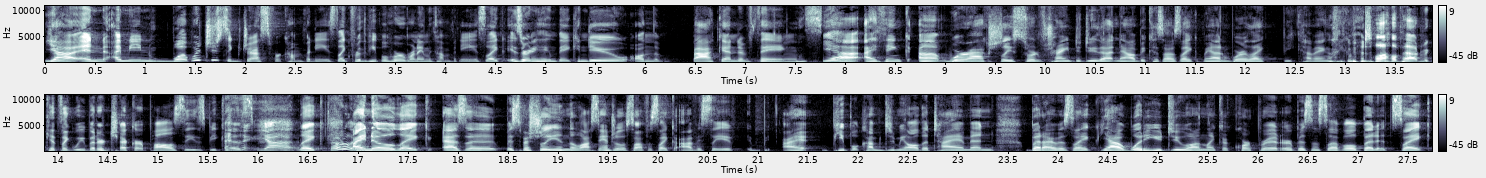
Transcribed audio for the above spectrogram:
Yeah, and I mean, what would you suggest for companies, like for the people who are running the companies? Like, is there anything they can do on the back end of things? yeah, I think uh, we're actually sort of trying to do that now because I was like, man, we're like becoming like mental health advocates. Like, we better check our policies because Yeah, like totally. I know like as a especially in the Los Angeles office like obviously I people come to me all the time and but I was like yeah what do you do on like a corporate or business level but it's like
